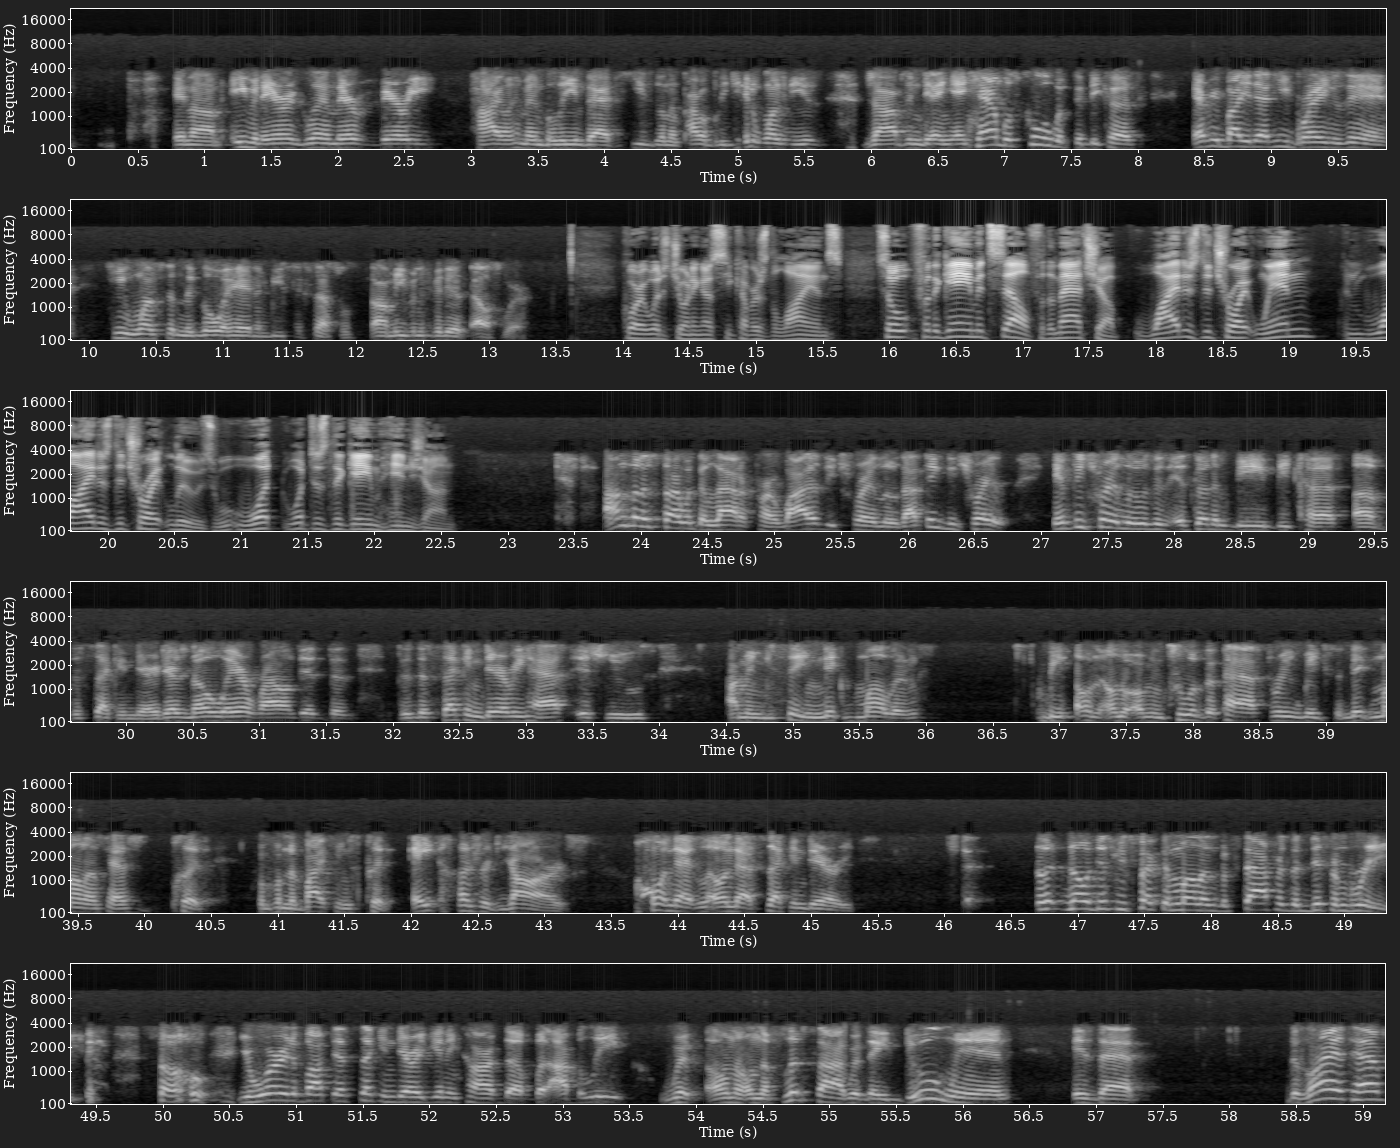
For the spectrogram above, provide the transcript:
and um even Aaron Glenn, they're very high on him and believe that he's going to probably get one of these jobs. And, and Campbell's cool with it because everybody that he brings in, he wants them to go ahead and be successful, um, even if it is elsewhere. Corey Woods joining us. He covers the Lions. So, for the game itself, for the matchup, why does Detroit win and why does Detroit lose? What what does the game hinge on? I'm going to start with the latter part. Why does Detroit lose? I think Detroit, if Detroit loses, it's going to be because of the secondary. There's no way around it. The the, the secondary has issues. I mean, you see Nick Mullens be on, on, on two of the past three weeks. Nick Mullens has put from, from the Vikings put 800 yards on that on that secondary. No disrespect to Mullens, but Stafford's a different breed. So you're worried about that secondary getting carved up. But I believe with on the, on the flip side, where they do win, is that the Lions have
